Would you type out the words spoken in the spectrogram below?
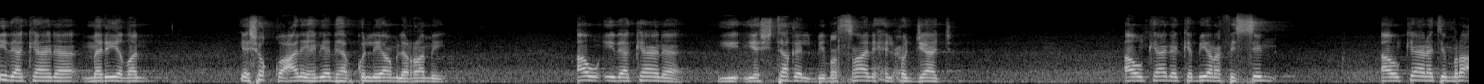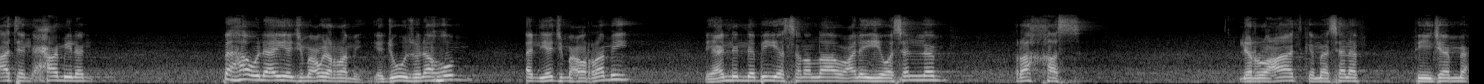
إذا كان مريضا يشق عليه أن يذهب كل يوم للرمي أو إذا كان يشتغل بمصالح الحجاج أو كان كبيرا في السن أو كانت امرأة حاملا فهؤلاء يجمعون الرمي. يجوز لهم أن يجمعوا الرمي لأن النبي صلى الله عليه وسلم رخص للرعاة كما سلف في جمع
